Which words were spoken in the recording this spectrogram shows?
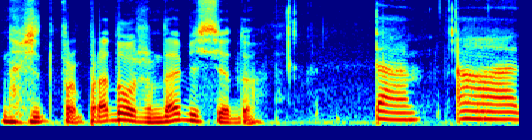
значит, продолжим, да, беседу? Да. А,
